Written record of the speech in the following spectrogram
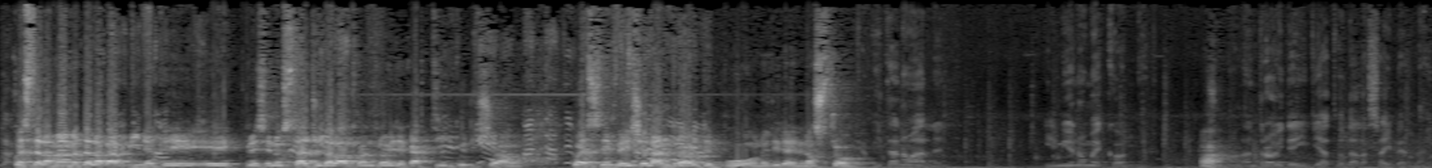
Questa è la mamma della bambina che è presa in ostaggio dall'altro androide cattivo, diciamo. Questo invece è l'androide buono, direi, il nostro... Capitano Allen, il mio nome è Connor. Ah. Sono l'androide inviato dalla Cyberlife.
